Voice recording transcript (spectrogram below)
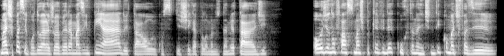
Mas, tipo assim, quando eu era jovem, eu era mais empenhado e tal, eu conseguia chegar pelo menos na metade. Hoje eu não faço mais porque a vida é curta, né, gente? Não tem como a gente fazer.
